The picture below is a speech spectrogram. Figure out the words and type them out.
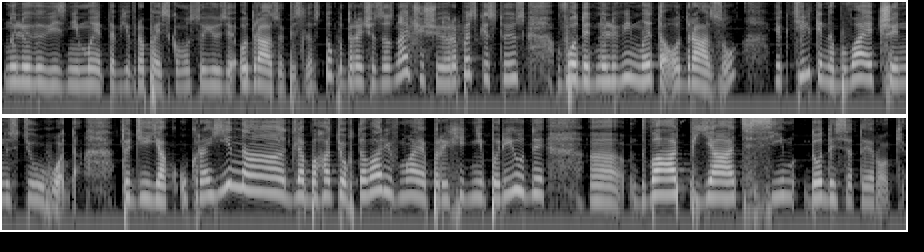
Нульові візні мита в Європейському Союзі одразу після вступу. До речі, зазначу, що Європейський Союз вводить нульові мита одразу, як тільки набуває чинності угода. Тоді як Україна для багатьох товарів має перехідні періоди е, 2, 5, 7 до 10 років.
